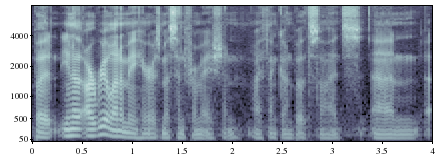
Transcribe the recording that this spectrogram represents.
But you know, our real enemy here is misinformation. I think on both sides, and uh,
